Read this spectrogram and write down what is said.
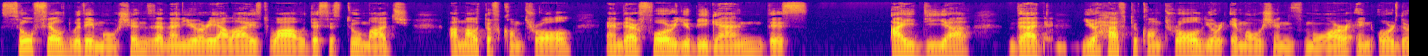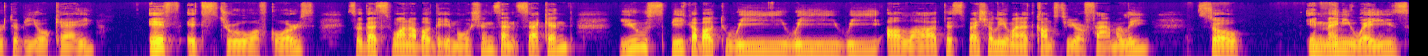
so filled with emotions and then you realized wow this is too much. I'm out of control. And therefore you began this idea that mm-hmm. you have to control your emotions more in order to be okay if it's true of course. So that's one about the emotions. And second you speak about we we we a lot especially when it comes to your family. So in many ways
